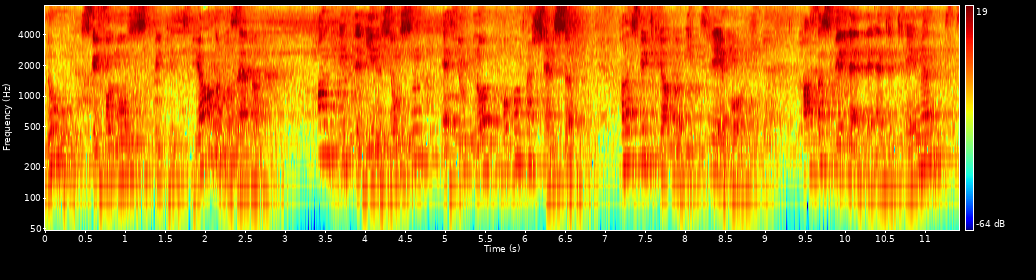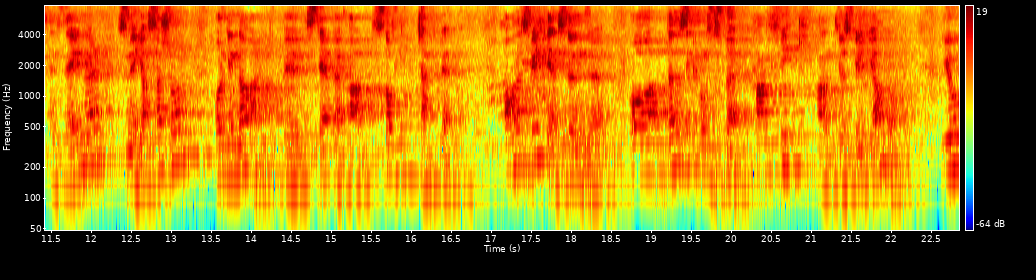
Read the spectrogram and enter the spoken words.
nå skal vi få noen som spiller piano på scenen. Han heter Linus Johnsen, er 14 år og kommer fra Kjelsø. Han har spilt piano i tre år. Han skal spille The Entertainment Entertainer, som er jazzversjonen, originalt skrevet av Scott Chaplin. Og han har spilt i en stund nå. Og det er sikkert noen som spør hva fikk han til å spille piano. Jo,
